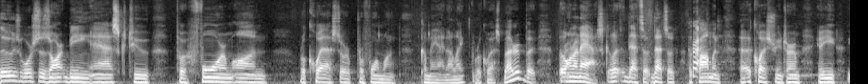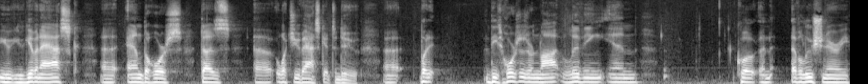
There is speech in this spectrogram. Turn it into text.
those horses aren't being asked to perform on request or perform on command. I like request better, but on an ask. Uh, that's a that's a, a common uh, equestrian term. You, know, you, you you give an ask, uh, and the horse does uh, what you've asked it to do. Uh, but it, these horses are not living in quote an evolutionary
